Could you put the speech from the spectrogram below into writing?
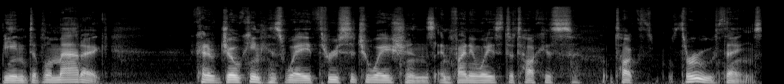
being diplomatic, kind of joking his way through situations and finding ways to talk his talk through things.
